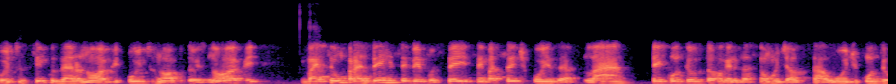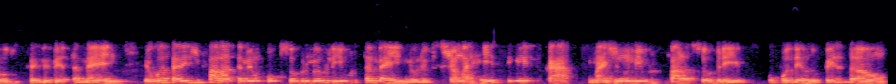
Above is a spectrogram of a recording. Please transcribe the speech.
98509-8929. Vai ser um prazer receber vocês. Tem bastante coisa lá. Tem conteúdo da Organização Mundial de Saúde, conteúdo do CVV também. Eu gostaria de falar também um pouco sobre o meu livro também. Meu livro se chama Ressignificar. Imagina um livro que fala sobre o poder do perdão,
